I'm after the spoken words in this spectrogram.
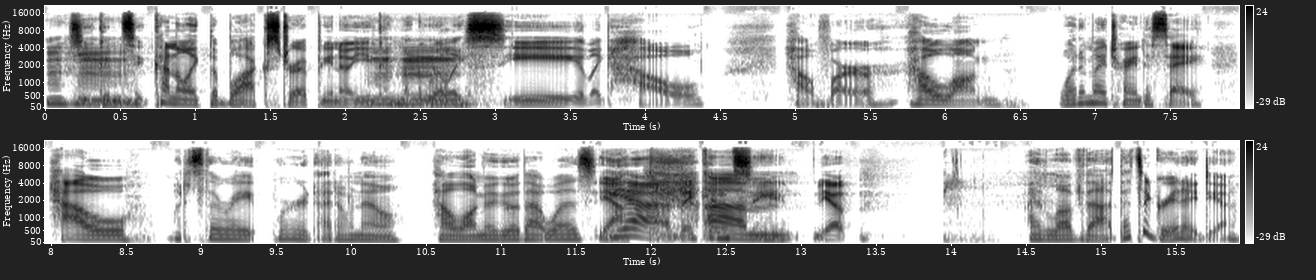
Mm-hmm. So you can mm-hmm. see kind of like the black strip. You know, you can mm-hmm. like really see like how how far how long what am I trying to say? How, what's the right word? I don't know. How long ago that was? Yeah. Yeah, they can um, see. Yep. I love that. That's a great idea.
